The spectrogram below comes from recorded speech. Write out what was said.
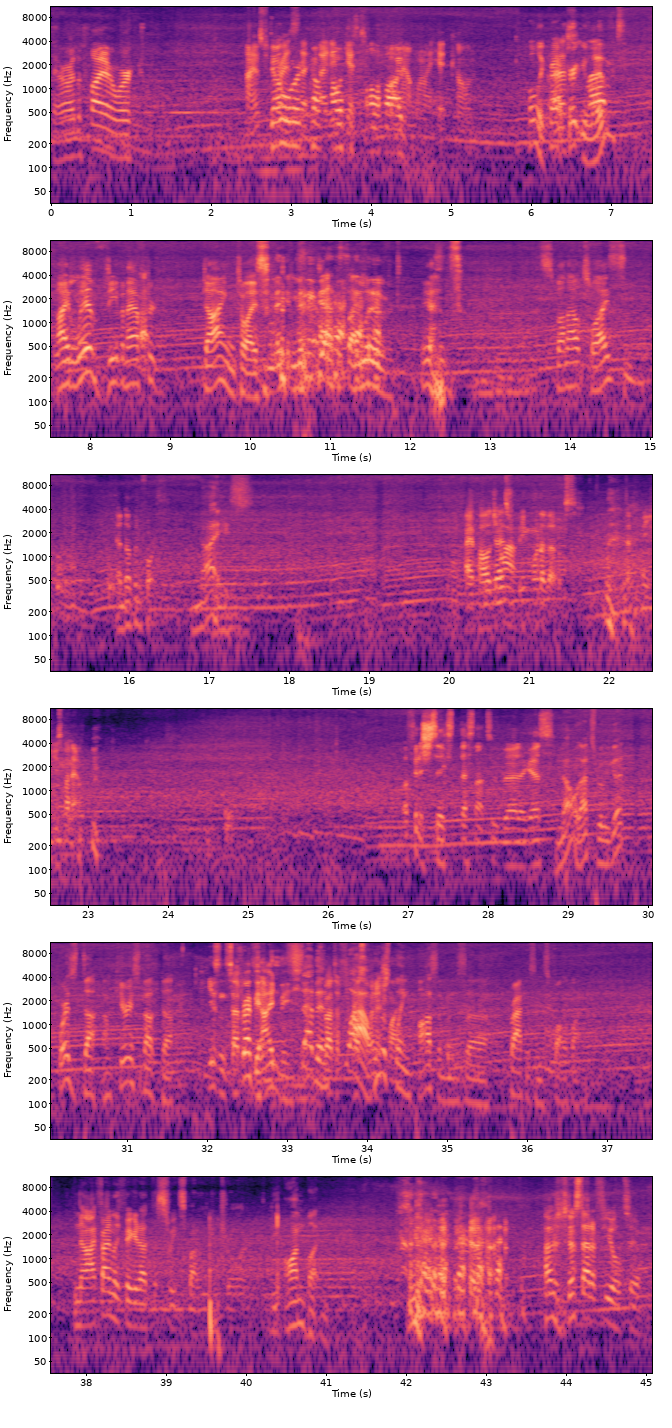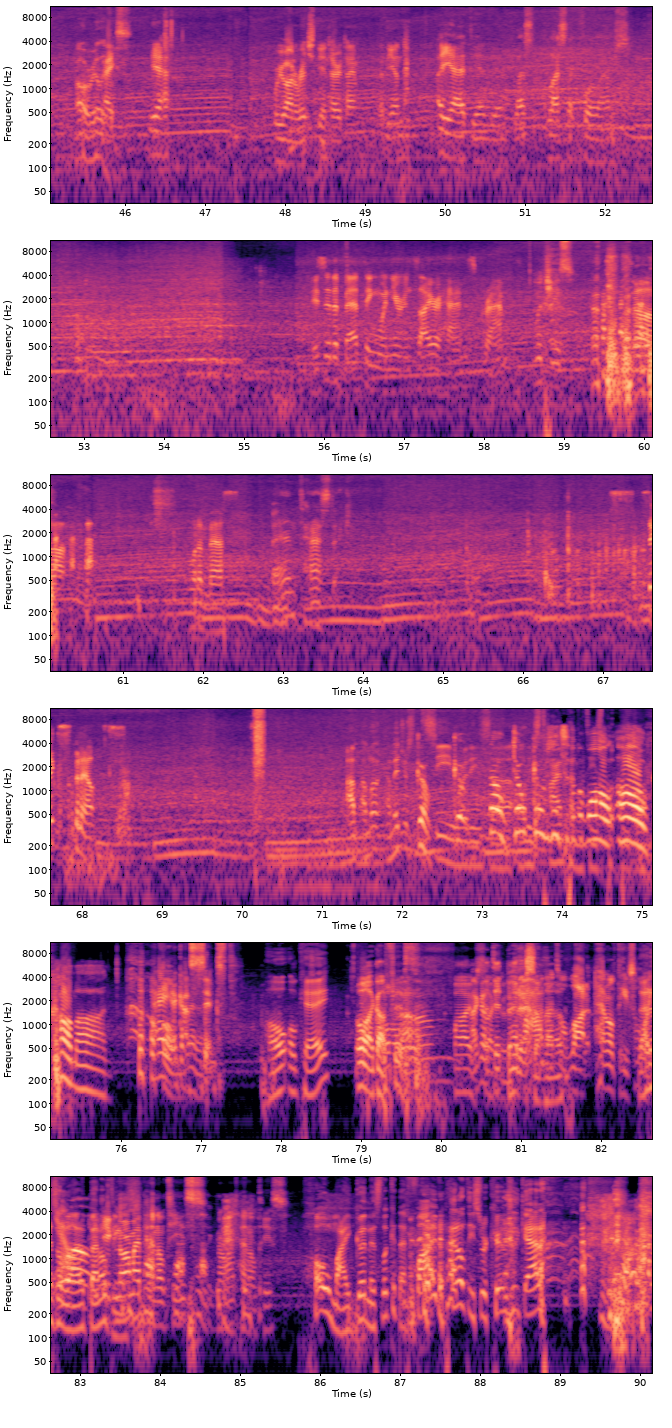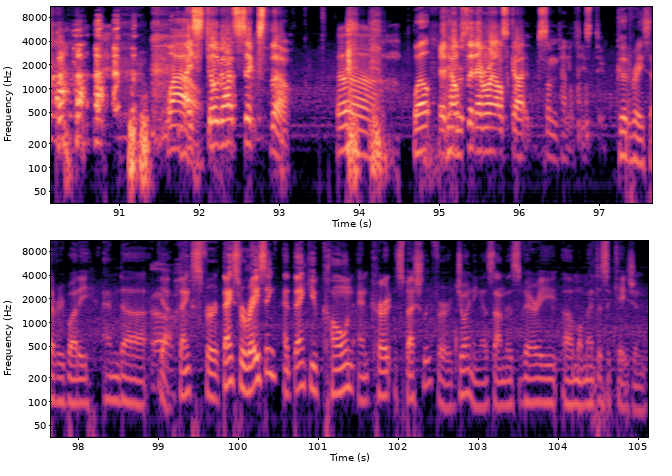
there are the fireworks. I'm surprised worry, that Cone, I I didn't was get disqualified. out when I hit Cone. Holy crap, Last Kurt, you lap. lived? I lived even after dying twice. Many, many deaths, I lived. yes. Spun out twice and end up in fourth. Nice. I apologize for being one of those. that made you spun out. I finished sixth. That's not too bad, I guess. No, that's really good. Where's Duck? I'm curious about Duck. He's in He's seventh. right behind me. Seven. About to cross Wow, he was line. playing possum when he's uh, practicing his qualifying. No, I finally figured out the sweet spot on the controller. The on button. I was just out of fuel too. Oh, really? Nice. Yeah. Were you on rich the entire time at the end? Uh, yeah, at the end, yeah. Last, last like four laps. Is it a bad thing when your entire hand is cramped? Glitchies. Ah. what a mess. Fantastic. Six spin outs. I'm, I'm, I'm interested Go, to see go. where these. no, uh, don't these go time into the wall. Oh, come on. hey, I got man. sixth. Oh, okay. Oh, I got fifth. Um, Five I got did better wow, somehow. that's a lot of penalties. That Holy is a lot of penalties. Ignore my penalties. Ignore my penalties. Oh my goodness! Look at that. Five penalties for Crimson Cat. wow. I still got sixth though. Well, It helps that everyone else got some penalties too. good race everybody and uh, yeah thanks for thanks for racing and thank you cone and kurt especially for joining us on this very uh, momentous occasion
